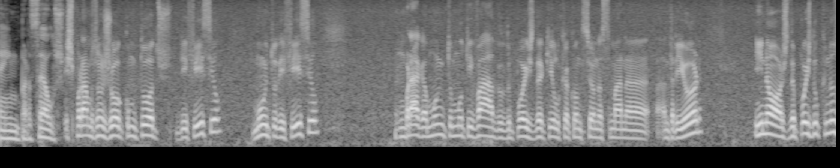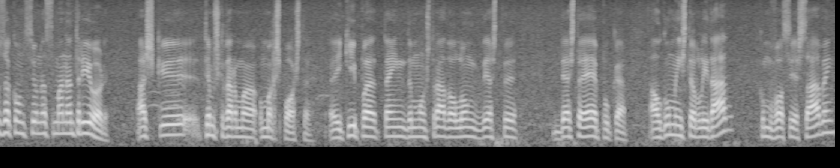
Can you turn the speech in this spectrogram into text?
em Barcelos. Esperamos um jogo, como todos, difícil, muito difícil. Um Braga muito motivado depois daquilo que aconteceu na semana anterior. E nós, depois do que nos aconteceu na semana anterior, acho que temos que dar uma, uma resposta. A equipa tem demonstrado ao longo deste, desta época alguma instabilidade, como vocês sabem,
